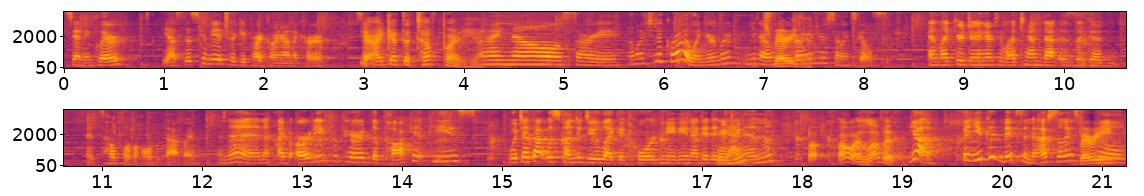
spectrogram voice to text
standing clear. Yes, this can be a tricky part going around the curve. So Yeah, I got the tough part here. I know, sorry. I want you to grow and you're learning, you know, very growing good. your sewing skills. And like you're doing there with your left hand, that is a good, it's helpful to hold it that way. And then I've already prepared the pocket piece, which I thought was fun to do like a coordinating. I did a Mm-hmm. denim. Oh, oh, I love it. Yeah, but you could mix and match. Sometimes Very, people,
